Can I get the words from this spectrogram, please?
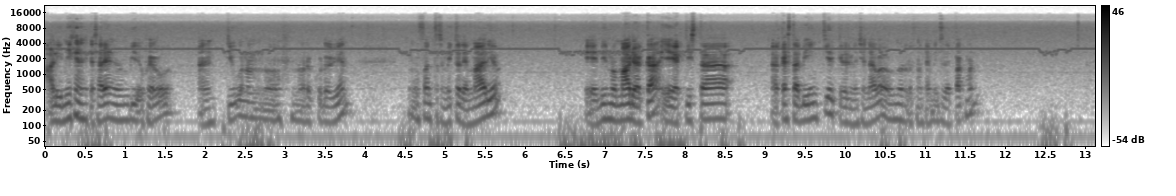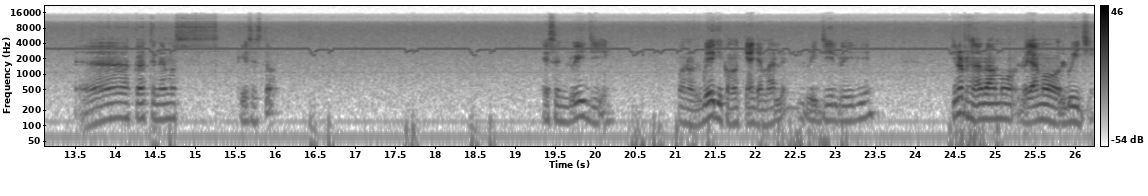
alienígenas que salen en un videojuego antiguo, no, no, recuerdo bien. Un fantasmita de Mario. El mismo Mario acá. Y aquí está. Acá está Vinky, el que les mencionaba, uno de los fantasmitas de Pac-Man. Ah, acá tenemos. ¿Qué es esto? Es el Luigi. Bueno, Luigi, como quieran llamarle. Luigi, Luigi. Yo en lo personal lo, lo llamo Luigi.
